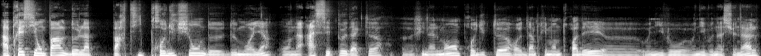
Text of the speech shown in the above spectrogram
Après, si on parle de la partie production de, moyens, on a assez peu d'acteurs finalement, producteurs d'imprimantes 3D au, niveau, au niveau national.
